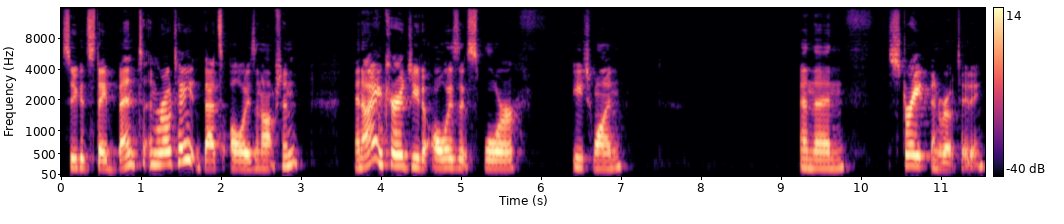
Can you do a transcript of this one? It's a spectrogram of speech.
So you could stay bent and rotate, that's always an option. And I encourage you to always explore each one and then straight and rotating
